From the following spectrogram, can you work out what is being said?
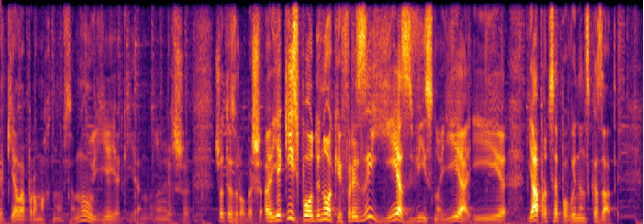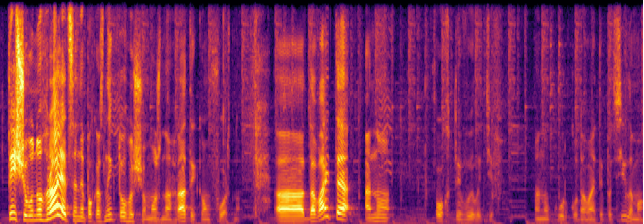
Какела промахнувся. Ну, є як є. Ну, Що, що ти зробиш? Е, Якісь поодинокі фризи є, звісно, є. І я про це повинен сказати. Те, що воно грає, це не показник того, що можна грати комфортно. Е, давайте. Ану. Ох ти, вилетів. Ану, курку давайте поцілимо.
